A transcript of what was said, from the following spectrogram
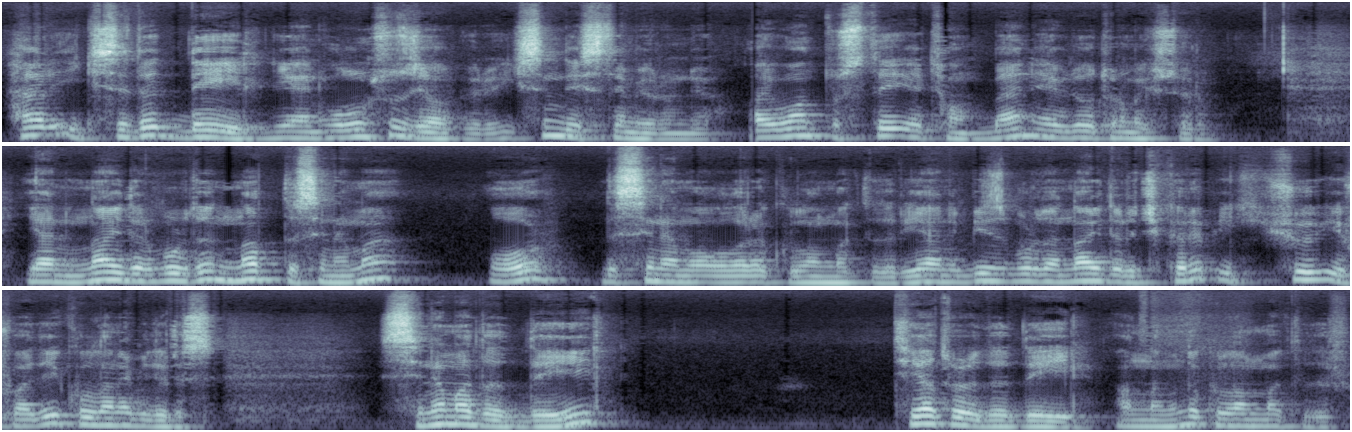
Her ikisi de değil. Yani olumsuz cevap veriyor. İkisini de istemiyorum diyor. I want to stay at home. Ben evde oturmak istiyorum. Yani neither burada not the cinema or the cinema olarak kullanmaktadır. Yani biz burada neither'ı çıkarıp şu ifadeyi kullanabiliriz. Sinemada değil, tiyatroda değil anlamında kullanmaktadır.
